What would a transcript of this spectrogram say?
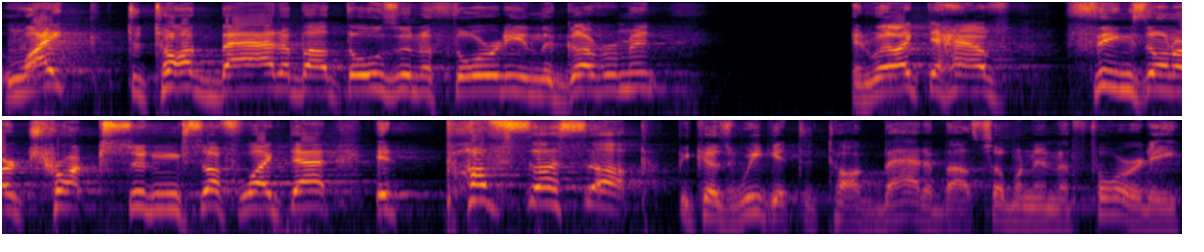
like to talk bad about those in authority in the government? And we like to have things on our trucks and stuff like that. It puffs us up because we get to talk bad about someone in authority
